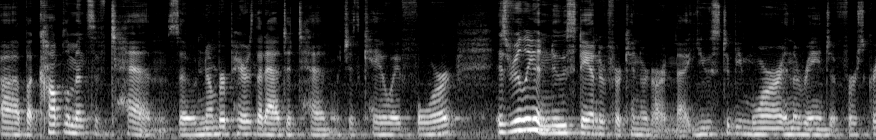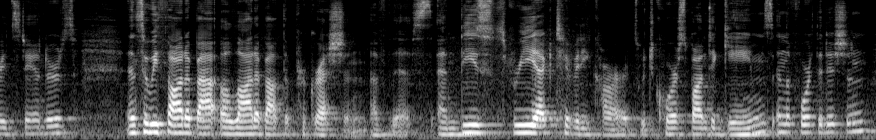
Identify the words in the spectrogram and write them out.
uh, but complements of 10, so number pairs that add to 10, which is KOA 4, is really a new standard for kindergarten. That used to be more in the range of first grade standards. And so we thought about a lot about the progression of this. And these three activity cards, which correspond to games in the fourth edition,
